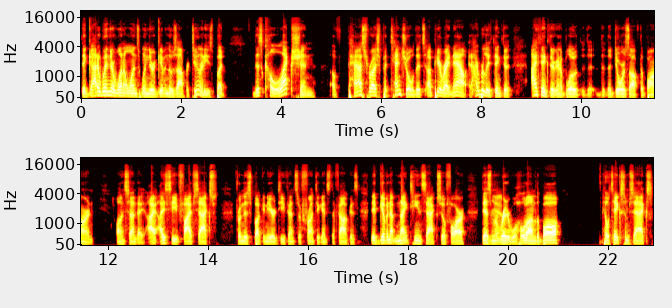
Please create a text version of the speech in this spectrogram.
They got to win their one on ones when they're given those opportunities. But this collection of pass rush potential that's up here right now. And I really think that I think they're going to blow the, the, the, doors off the barn on Sunday. I, I see five sacks from this Buccaneer defensive front against the Falcons. They've given up 19 sacks so far. Desmond yeah. Ridder will hold on to the ball. He'll take some sacks.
